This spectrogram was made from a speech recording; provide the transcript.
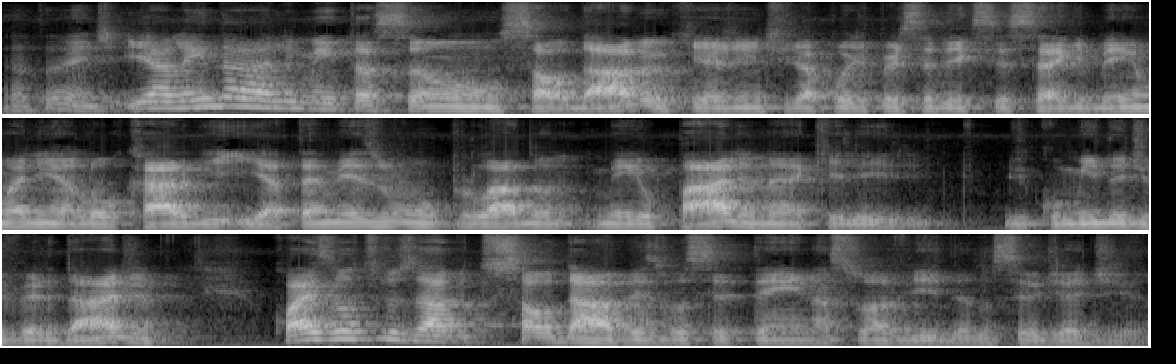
Exatamente. E além da alimentação saudável, que a gente já pôde perceber que você segue bem uma linha low carb e até mesmo pro lado meio paleo, né, aquele de comida de verdade, quais outros hábitos saudáveis você tem na sua vida, no seu dia a dia?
